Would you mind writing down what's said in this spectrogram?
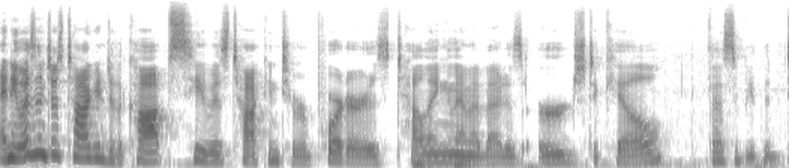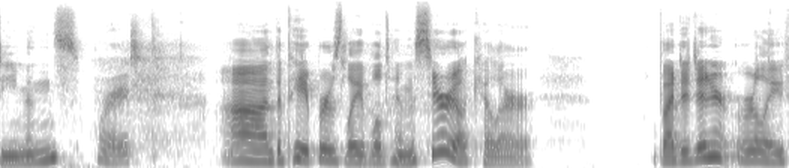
and he wasn't just talking to the cops, he was talking to reporters, telling them about his urge to kill. Those would be the demons. Right. Uh, the papers labeled him a serial killer, but it didn't really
